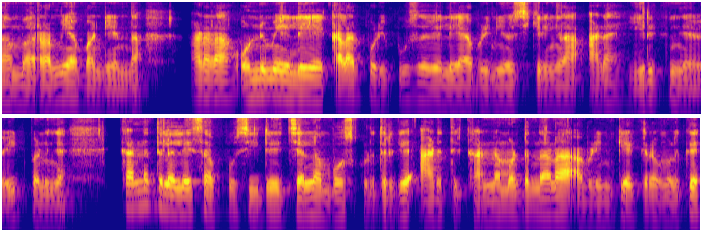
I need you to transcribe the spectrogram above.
நம்ம ரம்யா பாண்டியன் தான். அடடா ஒன்றுமே இல்லையே கலர் பொடி பூசவே இல்லையே அப்படின்னு யோசிக்கிறீங்களா? அட இருக்குங்க வெயிட் பண்ணுங்கள் கன்னத்தில் லேசாக பூசிட்டு செல்லம் போஸ் கொடுத்துருக்கு. அடுத்து கண்ணை மட்டும்தானா அப்படின்னு கேட்குறவங்களுக்கு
